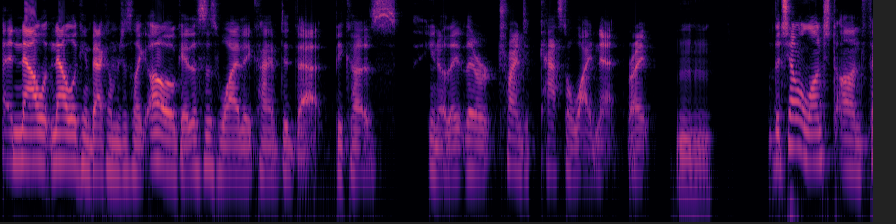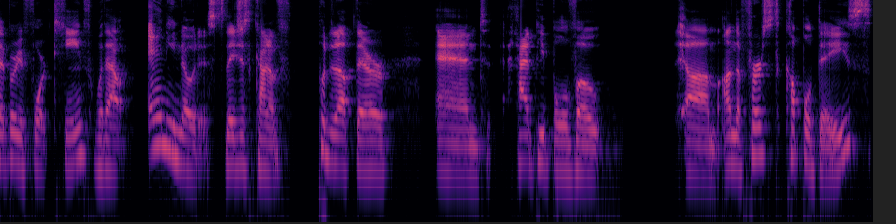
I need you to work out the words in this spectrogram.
And now now looking back, I'm just like, oh okay, this is why they kind of did that because you know they they were trying to cast a wide net, right? hmm The channel launched on February 14th without any notice. They just kind of put it up there and had people vote. Um, on the first couple days,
